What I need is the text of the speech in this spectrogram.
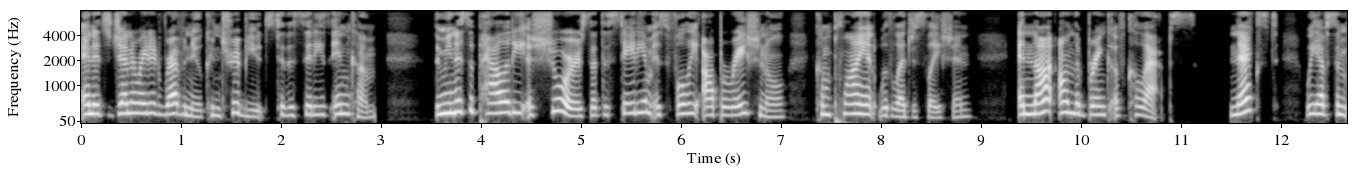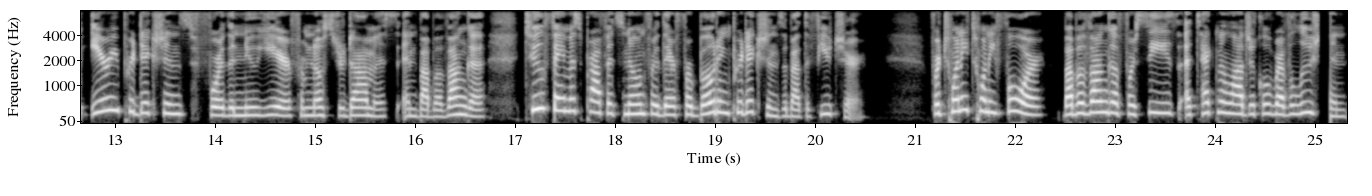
and its generated revenue contributes to the city's income. The municipality assures that the stadium is fully operational, compliant with legislation, and not on the brink of collapse. Next, we have some eerie predictions for the new year from Nostradamus and Baba Vanga, two famous prophets known for their foreboding predictions about the future. For 2024, Baba Vanga foresees a technological revolution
